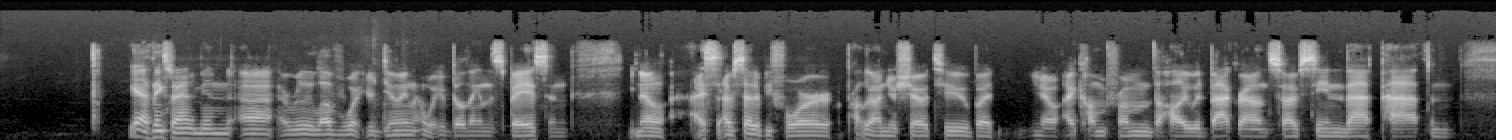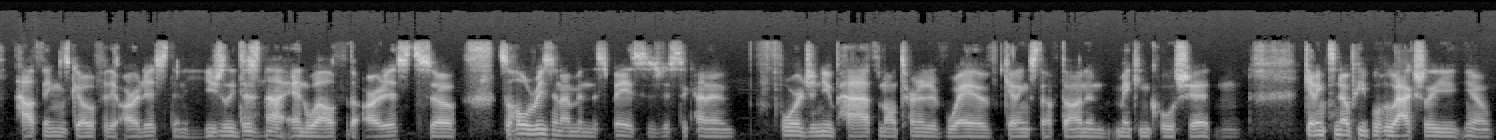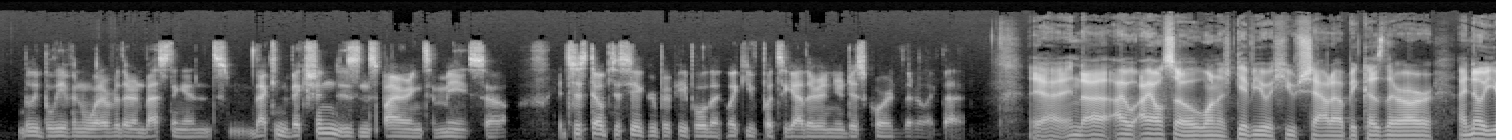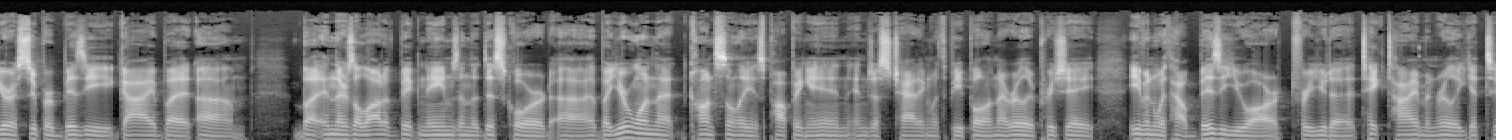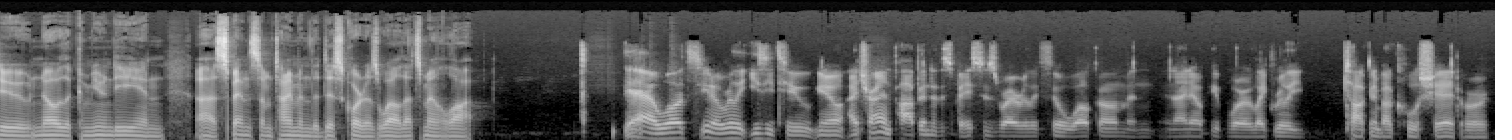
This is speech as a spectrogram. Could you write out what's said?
Yeah, thanks, man. I mean, I really love what you're doing, what you're building in the space, and you know, I, I've said it before, probably on your show too, but you know, I come from the Hollywood background, so I've seen that path and how things go for the artist, and it usually does not end well for the artist. So it's the whole reason I'm in the space is just to kind of forge a new path, an alternative way of getting stuff done and making cool shit and getting to know people who actually, you know, really believe in whatever they're investing in. That conviction is inspiring to me. So it's just dope to see a group of people that like you've put together in your Discord that are like that. Yeah, and uh, I I also want to give you a huge shout out because there are I know you're a super busy guy, but um, but and there's a lot of big names in the Discord, uh, but you're one that constantly is popping in and just chatting with people, and I really appreciate even with how busy you are for you to take time and really get to know the community and uh, spend some time in the Discord as well. That's meant a lot. Yeah, well, it's you know really easy to you know I try and pop into the spaces where I really feel welcome, and and I know people are like really talking about cool shit, or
